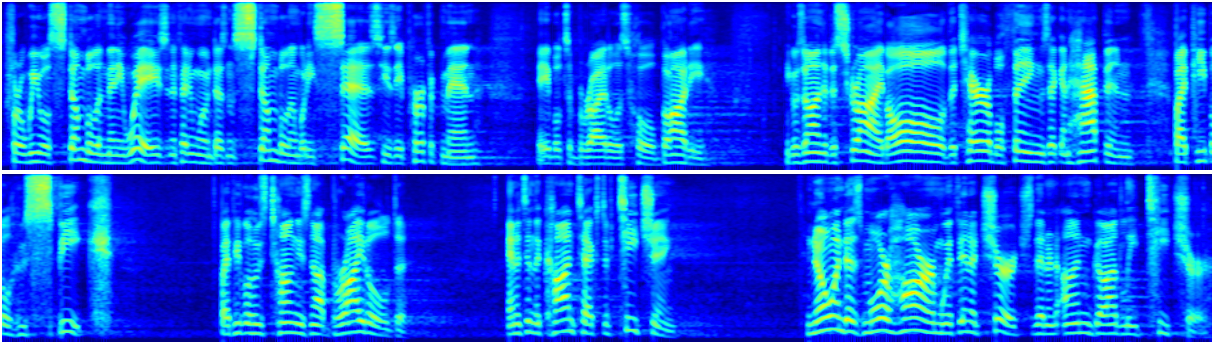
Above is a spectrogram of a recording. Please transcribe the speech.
For we will stumble in many ways, and if anyone doesn't stumble in what he says, he's a perfect man, able to bridle his whole body. He goes on to describe all of the terrible things that can happen by people who speak, by people whose tongue is not bridled. And it's in the context of teaching. No one does more harm within a church than an ungodly teacher.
